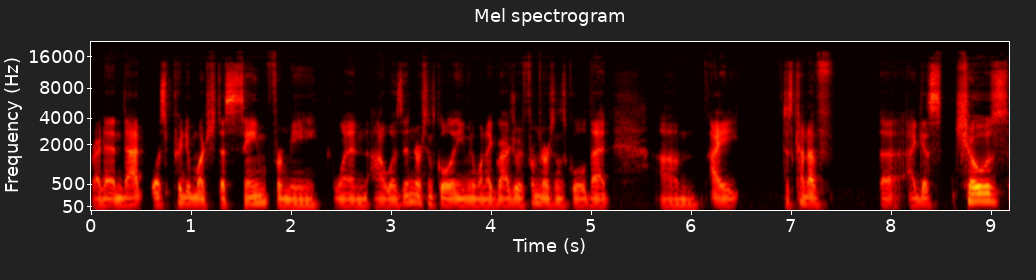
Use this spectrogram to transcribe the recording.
right? And that was pretty much the same for me when I was in nursing school, and even when I graduated from nursing school. That um, I just kind of uh, I guess chose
